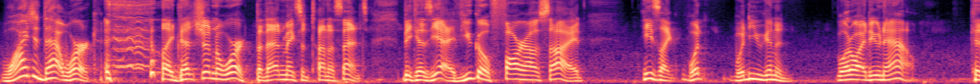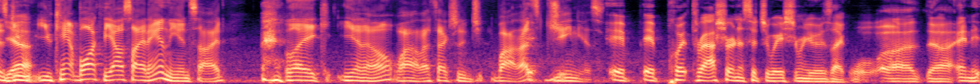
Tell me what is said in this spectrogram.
why did that work? like that shouldn't have worked. But that makes a ton of sense because yeah, if you go far outside, he's like, what? What are you gonna? What do I do now? Because Yeah. you you can't block the outside and the inside. like you know, wow, that's actually wow, that's genius. it it put Thrasher in a situation where he was like, uh, uh, and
